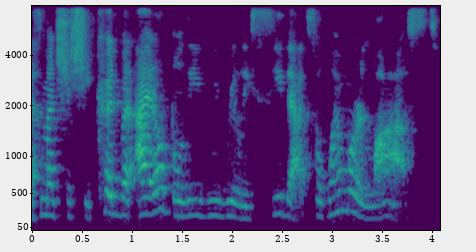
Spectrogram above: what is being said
as much as she could. But I don't believe we really see that. So when we're lost,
